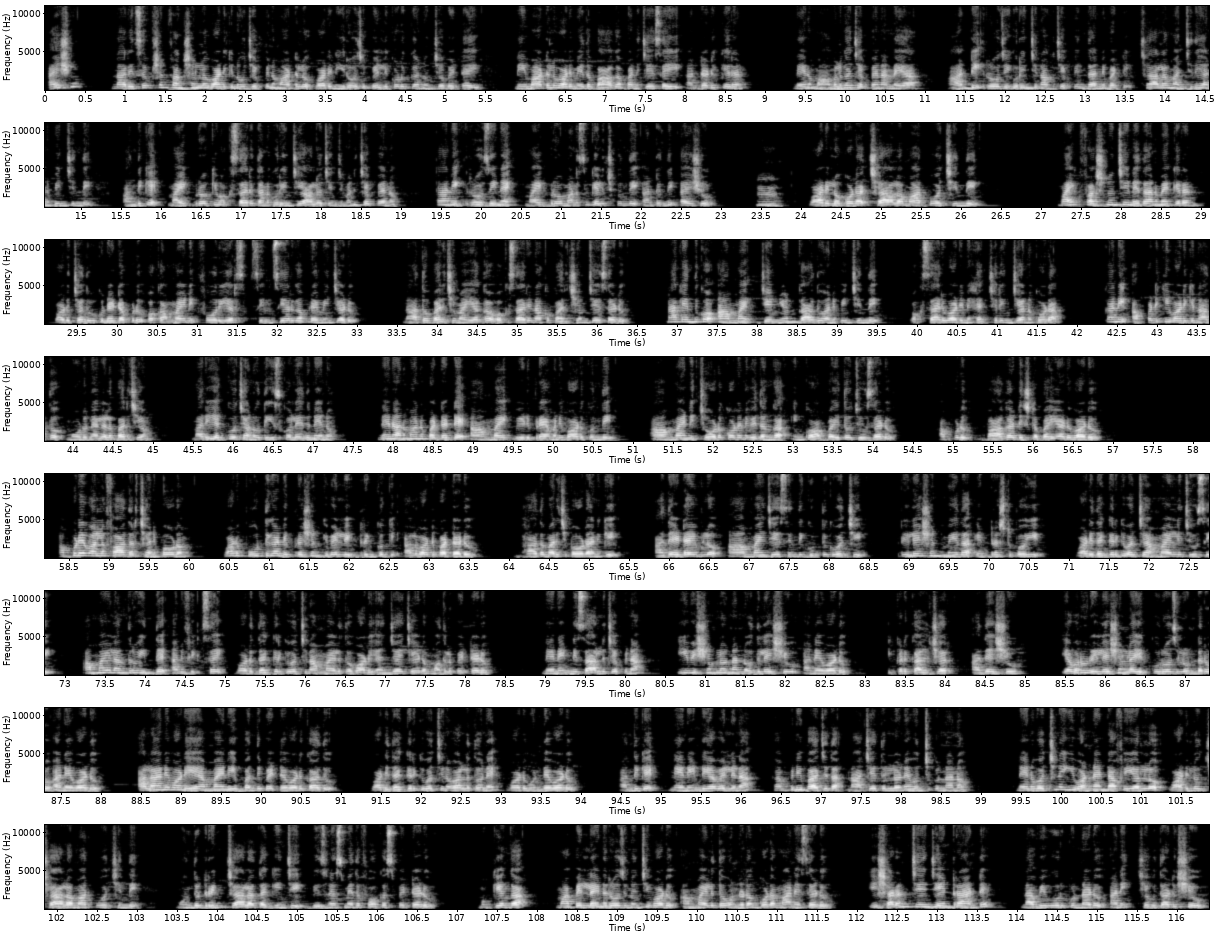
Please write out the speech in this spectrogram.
ఐషు నా రిసెప్షన్ ఫంక్షన్లో వాడికి నువ్వు చెప్పిన మాటలు వాడిని ఈరోజు పెళ్ళి కొడుకుగా నుంచోబెట్టాయి. నీ మాటలు వాడి మీద బాగా పనిచేశాయి అంటాడు కిరణ్. నేను మామూలుగా చెప్పానన్నయ్య ఆంటీ రోజీ గురించి నాకు చెప్పిన దాన్ని బట్టి చాలా మంచిది అనిపించింది. అందుకే మైక్ బ్రోకి ఒకసారి తన గురించి ఆలోచించమని చెప్పాను. కానీ రోజీనే మైక్ బ్రో మనసు గెలుచుకుంది అంటుంది ఐషు. వాడిలో కూడా చాలా మార్పు వచ్చింది. మైక్ ఫస్ట్ నుంచి నిదానమే కిరణ్. వాడు చదువుకునేటప్పుడు ఒక అమ్మాయిని ఫోర్ ఇయర్స్ సిన్సియర్గా ప్రేమించాడు. నాతో పరిచయం అయ్యాక ఒకసారి నాకు పరిచయం చేశాడు. నాకెందుకో ఆ అమ్మాయి జెన్యున్ కాదు అనిపించింది. ఒకసారి వాడిని హెచ్చరించాను కూడా. కానీ అప్పటికీ వాడికి నాతో మూడు నెలల పరిచయం. మరీ ఎక్కువ చనువు తీసుకోలేదు నేను. నేను అనుమానపడ్డట్టే ఆ అమ్మాయి వీడి ప్రేమని వాడుకుంది. ఆ అమ్మాయిని చూడకూడని విధంగా ఇంకో అబ్బాయితో చూశాడు. అప్పుడు బాగా డిస్టర్బ్ అయ్యాడు వాడు. అప్పుడే వాళ్ళ ఫాదర్ చనిపోవడం. వాడు పూర్తిగా డిప్రెషన్కి వెళ్ళి డ్రింకుకి అలవాటు పడ్డాడు. బాధ మరిచిపోవడానికి. అదే టైంలో ఆ అమ్మాయి చేసింది గుర్తుకు వచ్చి రిలేషన్ మీద ఇంట్రెస్ట్ పోయి వాడి దగ్గరికి వచ్చే అమ్మాయిల్ని చూసి అమ్మాయిలందరూ ఇంతే అని ఫిక్స్ అయి వాడు దగ్గరికి వచ్చిన అమ్మాయిలతో వాడు ఎంజాయ్ చేయడం మొదలుపెట్టాడు. నేను ఎన్నిసార్లు చెప్పినా ఈ విషయంలో నన్ను వదిలే శివ్ అనేవాడు. ఇక్కడ కల్చర్ అదే శివ్. ఎవరు రిలేషన్లో ఎక్కువ రోజులు ఉండరు అనేవాడు. అలాని వాడు ఏ అమ్మాయిని ఇబ్బంది పెట్టేవాడు కాదు. వాడి దగ్గరికి వచ్చిన వాళ్ళతోనే వాడు ఉండేవాడు. అందుకే నేను ఇండియా వెళ్ళిన కంపెనీ బాధ్యత నా చేతుల్లోనే ఉంచుకున్నాను. నేను వచ్చిన ఈ వన్ అండ్ హాఫ్ ఇయర్లో వాడిలో చాలా మార్పు వచ్చింది. ముందు డ్రింక్ చాలా తగ్గించి బిజినెస్ మీద ఫోకస్ పెట్టాడు. ముఖ్యంగా మా పెళ్ళైన రోజు నుంచి వాడు అమ్మాయిలతో ఉండడం కూడా మానేశాడు. ఈ సడన్ చేంజ్ ఏంట్రా అంటే నవ్వి ఊరుకున్నాడు అని చెబుతాడు శివ్.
